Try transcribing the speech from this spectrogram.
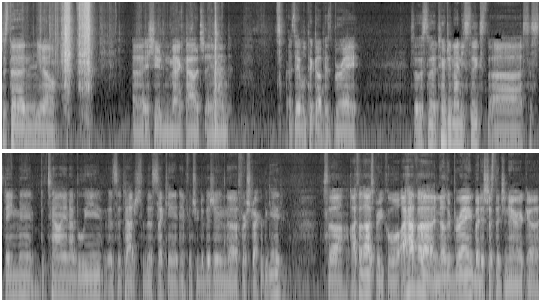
just a you know uh, issued mag pouch, and I was able to pick up his beret. So this is the 296th uh, Sustainment Battalion, I believe. It's attached to the 2nd Infantry Division, uh, 1st Stryker Brigade. So I thought that was pretty cool. I have uh, another beret, but it's just the generic uh,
